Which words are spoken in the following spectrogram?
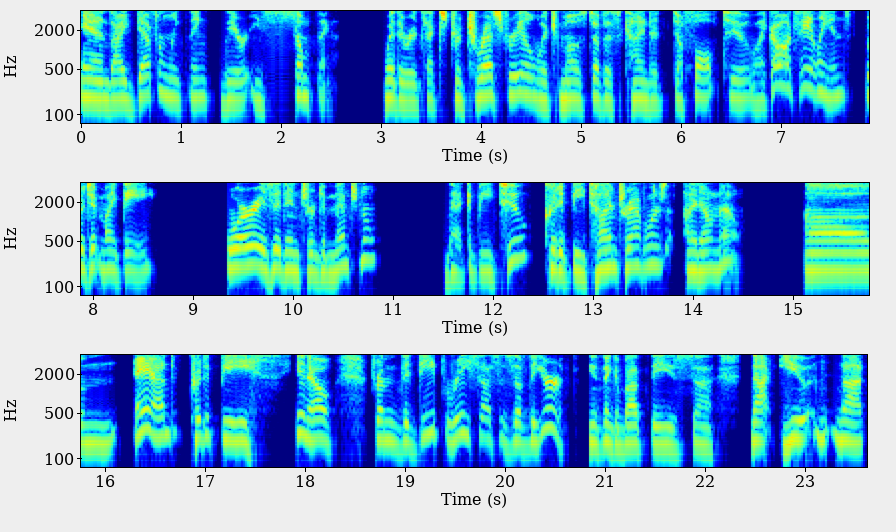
And I definitely think there is something, whether it's extraterrestrial, which most of us kind of default to, like, oh, it's aliens, which it might be, or is it interdimensional? That could be too. Could it be time travelers? I don't know. Um, and could it be, you know, from the deep recesses of the earth? You think about these, uh, not you, not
